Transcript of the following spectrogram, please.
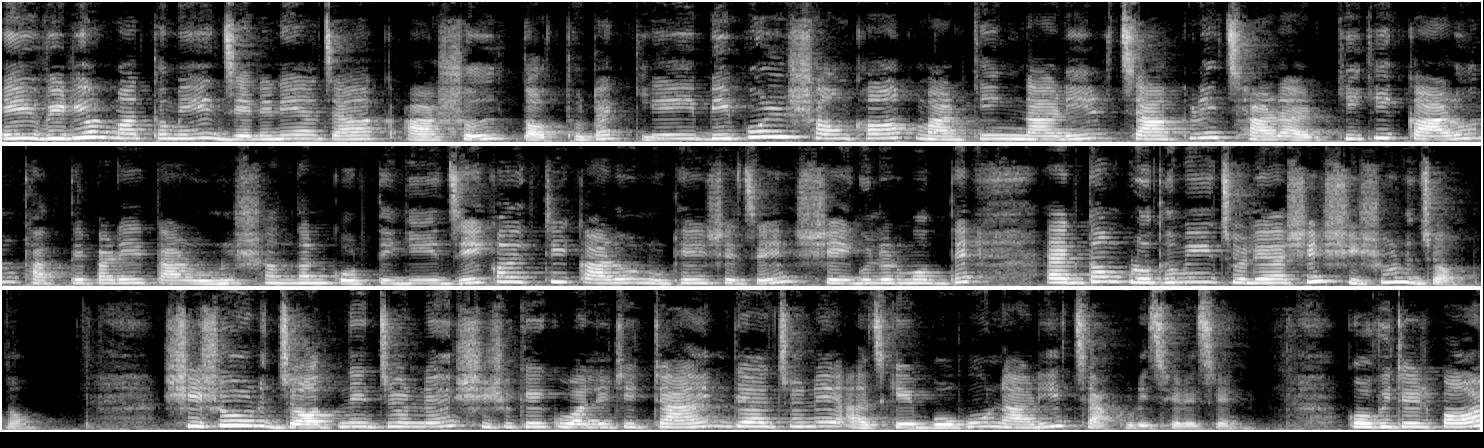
এই ভিডিওর মাধ্যমে জেনে নেওয়া যাক আসল তথ্যটা কি। এই বিপুল সংখ্যক মার্কিন নারীর চাকরি ছাড়ার কি কি কারণ থাকতে পারে তার অনুসন্ধান করতে গিয়ে যে কয়েকটি কারণ উঠে এসেছে সেইগুলোর মধ্যে একদম প্রথমেই চলে আসে শিশুর যত্ন। শিশুর যত্নের জন্য, শিশুকে কোয়ালিটি টাইম দেওয়ার জন্য আজকে বহু নারী চাকরি ছেড়েছেন। কোভিডের পর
